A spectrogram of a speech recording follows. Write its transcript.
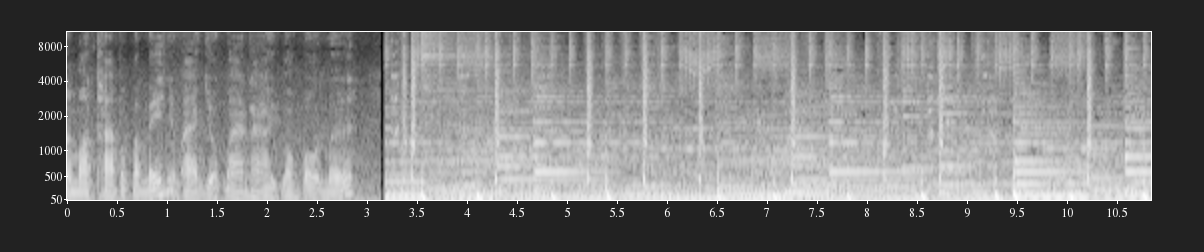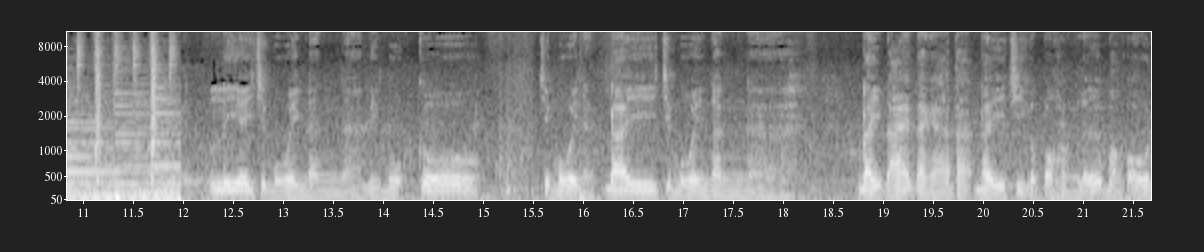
ន្មត់ថាប៉ុណ្ណេះខ្ញុំអាចយកបានហើយបងប្អូនមើល យជាមួយនឹងលីមួកគោជាមួយនឹងដីជាមួយនឹងអឺដីដែរតែគេហៅថាដីជីកប៉ុសខាងលើបងប្អូន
